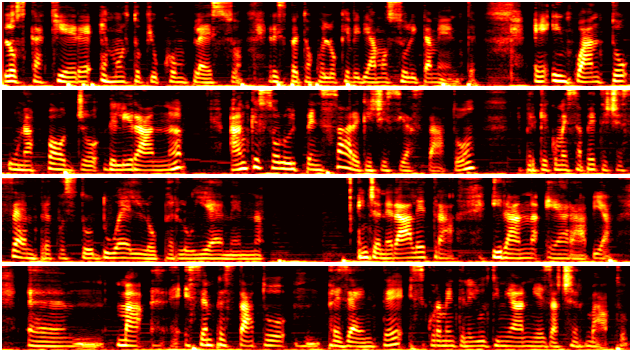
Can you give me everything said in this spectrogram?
lo scacchiere è molto più complesso rispetto a quello che vediamo solitamente, e in quanto un appoggio dell'Iran, anche solo il pensare che ci sia stato, perché come sapete c'è sempre questo duello per lo Yemen in generale tra Iran e Arabia, ehm, ma eh, è sempre stato presente e sicuramente negli ultimi anni esacerbato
